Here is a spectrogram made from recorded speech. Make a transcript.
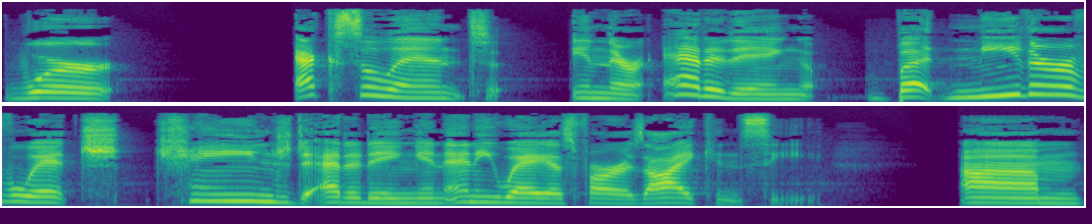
were excellent in their editing, but neither of which changed editing in any way as far as I can see. Um,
